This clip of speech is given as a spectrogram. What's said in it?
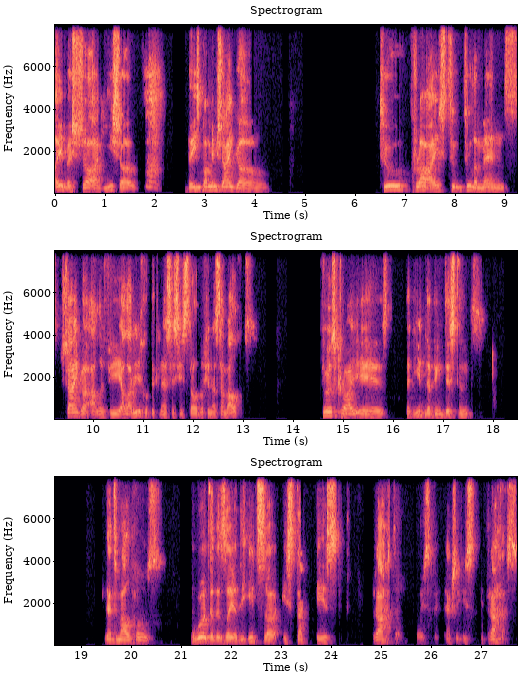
Yisha beis pamim shaigo. Two cries, two two laments. Shaiga alavi alarichot the Knesset Yisrael b'chinas hamalchus. First cry is that Yidden have been distant that's Malchus. The words of the Zoya, the Itza is tak is rachta, or is actually is itrachas.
